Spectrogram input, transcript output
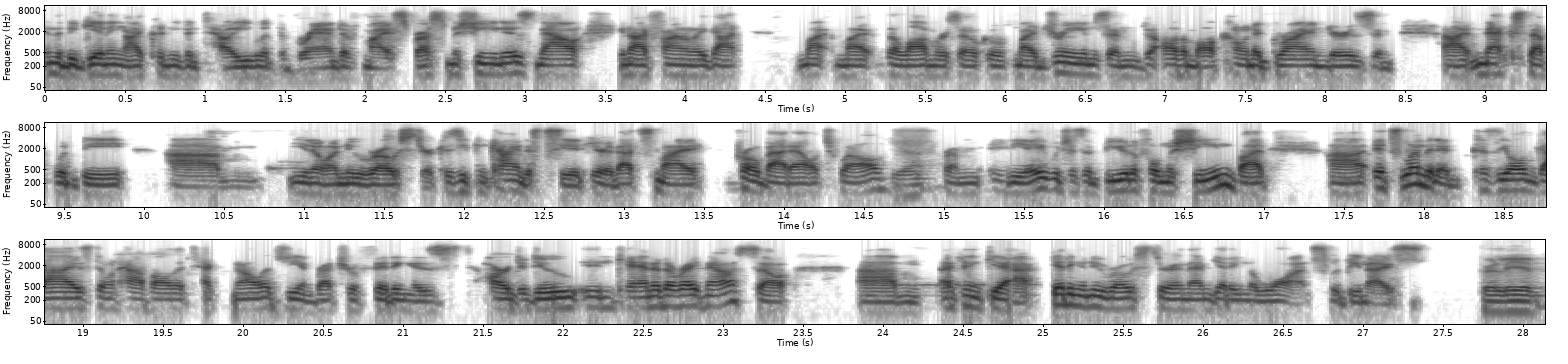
in the beginning I couldn't even tell you what the brand of my espresso machine is. Now you know I finally got my, my the La Marzocco of my dreams and all the Mahlkönig grinders. And uh, next step would be um, you know a new roaster because you can kind of see it here. That's my Probat L12 Yeah. from '88, which is a beautiful machine, but uh, it's limited because the old guys don't have all the technology and retrofitting is hard to do in Canada right now. So um, I think yeah, getting a new roaster and then getting the wants would be nice. Brilliant.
